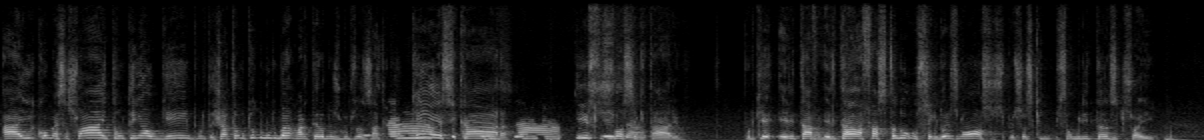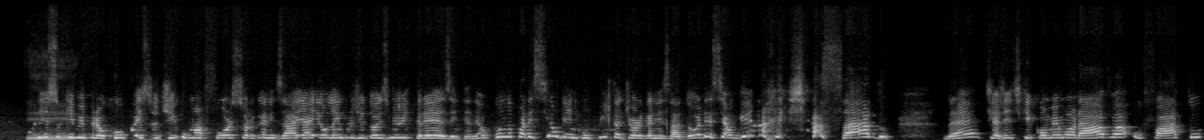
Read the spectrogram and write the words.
Aí começa só, ah, então tem alguém por. Já estamos todo mundo martelando nos grupos do WhatsApp. Quem é esse cara? Exato, Isso exato. só sectário. Porque ele tá, ele tá afastando os seguidores nossos, pessoas que são militantes disso aí. Por isso que me preocupa isso de uma força organizar. E aí eu lembro de 2013, entendeu? Quando aparecia alguém com pinta de organizador, esse alguém era rechaçado, né? Tinha gente que comemorava o fato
